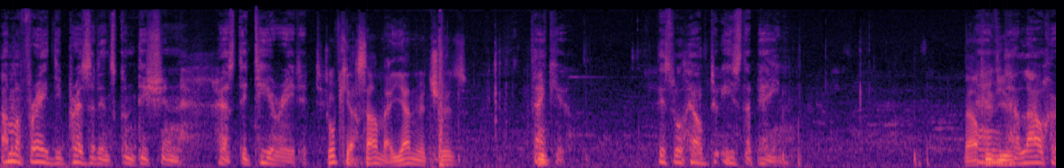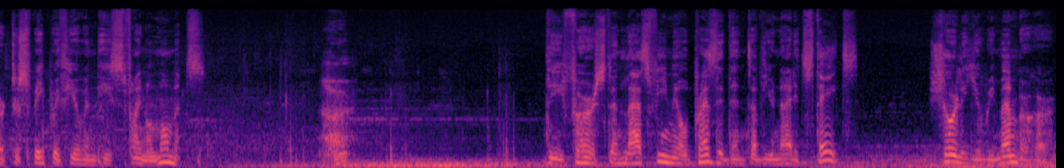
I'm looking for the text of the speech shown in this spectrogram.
I'm afraid the president's condition has deteriorated. Je trouve qu'il ressemble à Ian Richards. Thank you. This will help to ease the pain Mais plus and vieux. allow her to speak with you in these final moments. Her? The first and last female president of the United States. Surely you remember her.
